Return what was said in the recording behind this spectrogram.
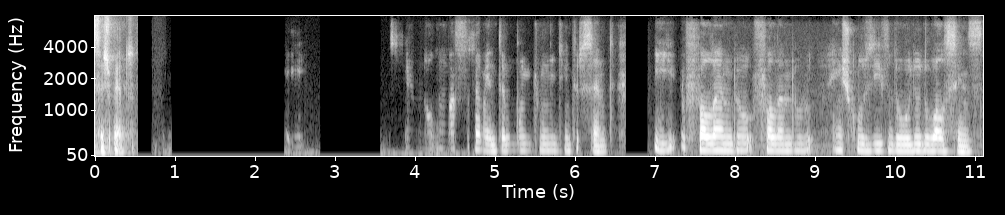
nesse aspecto. Ferramenta muito, muito interessante. E falando, falando em exclusivo do, do DualSense,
